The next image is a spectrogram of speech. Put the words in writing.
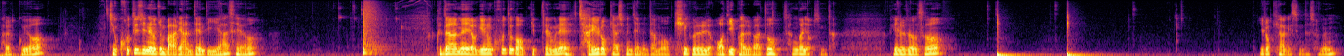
밟고요. 지금 코드 진행은 좀 말이 안 되는데 이해하세요. 그 다음에 여기는 코드가 없기 때문에 자유롭게 하시면 됩니다. 뭐 킥을 어디 밟아도 상관이 없습니다. 예를 들어서 이렇게 하겠습니다. 저는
